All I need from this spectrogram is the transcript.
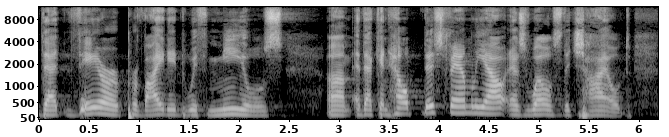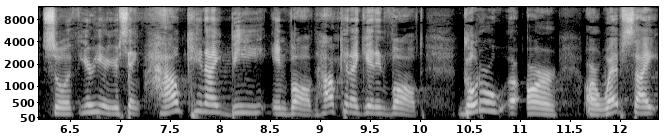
that they are provided with meals um, that can help this family out as well as the child. So if you're here, you're saying, How can I be involved? How can I get involved? Go to our, our website,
